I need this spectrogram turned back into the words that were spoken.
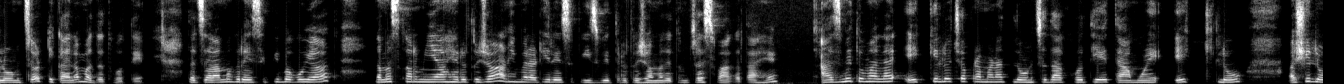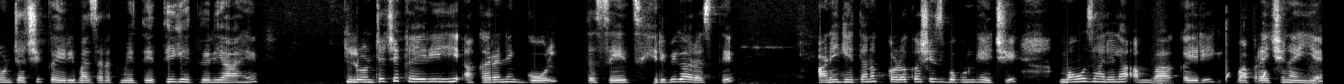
लोणचं टिकायला मदत होते. तर चला मग रेसिपी बघूयात. नमस्कार मी आहे ऋतुजा आणि मराठी रेसिपीज विथ ऋतुजामध्ये तुमचं स्वागत आहे. आज मी तुम्हाला एक किलोच्या प्रमाणात लोणचं दाखवतेय त्यामुळे एक किलो अशी लोणच्याची कैरी बाजारात मिळते ती घेतलेली आहे. लोणच्याची कैरी ही आकाराने गोल तसेच हिरवीगार असते. आणि घेताना कडक अशीच बघून घ्यायची. मऊ झालेला आंबा कैरी वापरायची नाहीये.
